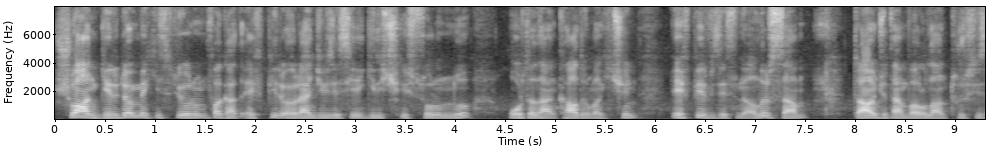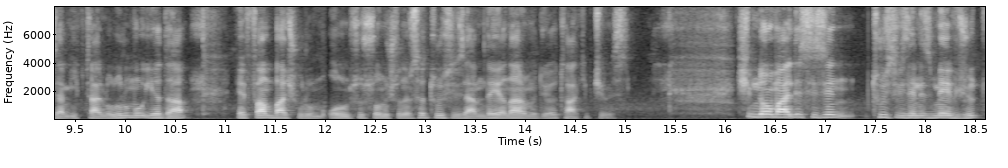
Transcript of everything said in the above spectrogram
Şu an geri dönmek istiyorum fakat F1 öğrenci vizesiyle giriş çıkış sorununu ortadan kaldırmak için F1 vizesini alırsam daha önceden var olan turist vizem iptal olur mu ya da F1 başvurum olumsuz sonuçlanırsa turist vizemde yanar mı diyor takipçimiz. Şimdi normalde sizin turist vizeniz mevcut.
